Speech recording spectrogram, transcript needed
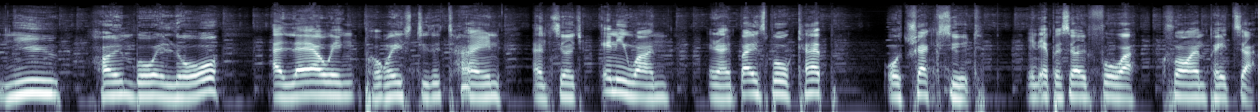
new homeboy law allowing police to detain and search anyone in a baseball cap or tracksuit in episode 4 Crime Pizza.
